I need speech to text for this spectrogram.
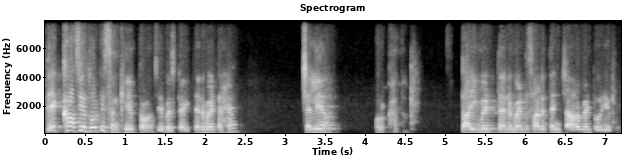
ਤੇ ਇੱਕ ਖਾਸੀਅਤ ਹੋਰ ਕਿ ਸੰਖੇਪ ਤਾਂ ਹੋਣਾ ਬਸ 2.5 ਮਿੰਟ ਹੈ। ਚੱਲਿਆ ਔਰ ਖਤਮ। 2.5 ਮਿੰਟ 3 ਮਿੰਟ 3.5 4 ਮਿੰਟ ਹੋ ਜੇ ਪਏ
